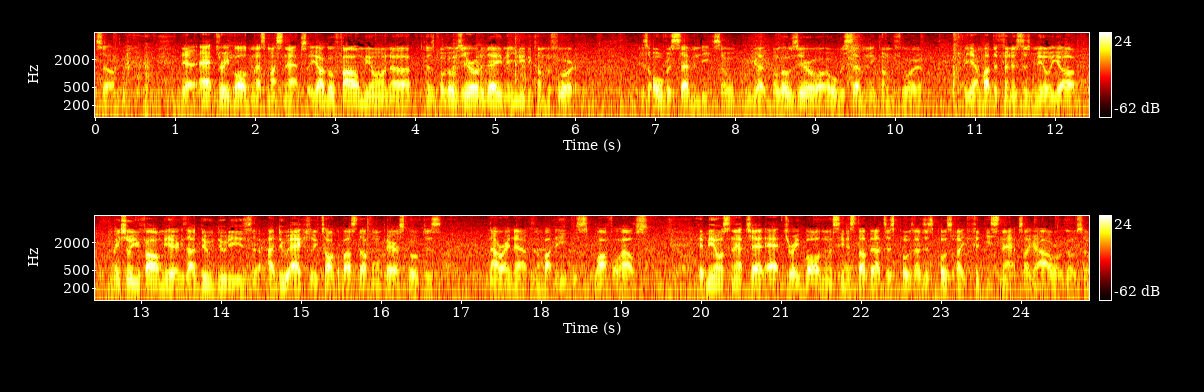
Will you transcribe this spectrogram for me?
So, yeah, at Dre Baldwin, that's my snap. So y'all go follow me on, uh, it's below zero today, man, you need to come to Florida. It's over 70, so you got below zero or over 70, come to Florida. But yeah, I'm about to finish this meal, y'all. Make sure you follow me here, because I do do these, I do actually talk about stuff on Periscope, just not right now, because I'm about to eat this Waffle House. Hit me on Snapchat at Dre Baldwin. See the stuff that I just posted. I just posted like 50 snaps like an hour ago. So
